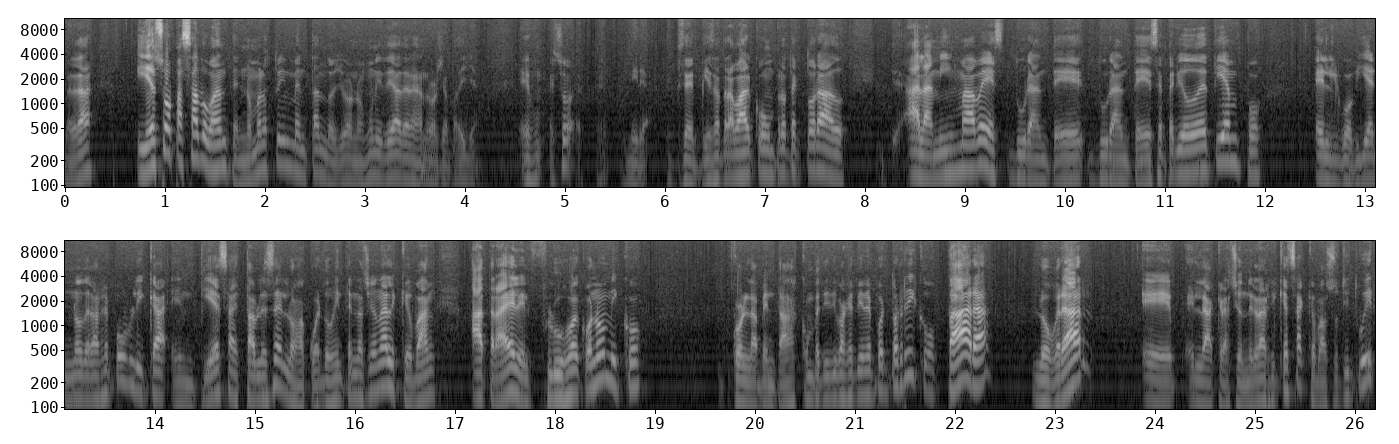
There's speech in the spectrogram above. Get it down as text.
¿verdad? Y eso ha pasado antes, no me lo estoy inventando yo, no es una idea de Alejandro García Padilla. Eso, eh, mira, se empieza a trabajar con un protectorado. A la misma vez, durante, durante ese periodo de tiempo, el gobierno de la República empieza a establecer los acuerdos internacionales que van a traer el flujo económico con las ventajas competitivas que tiene Puerto Rico para lograr eh, la creación de la riqueza que va a sustituir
